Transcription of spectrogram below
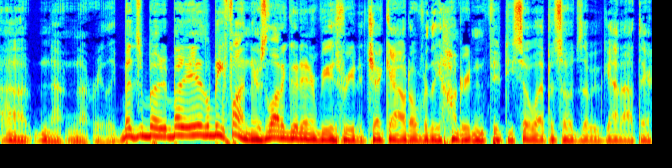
uh, not not really, but but but it'll be fun. There's a lot of good interviews for you to check out over the 150 so episodes that we've got out there.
